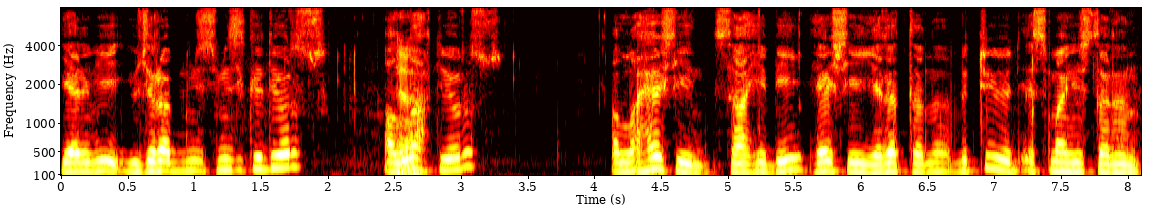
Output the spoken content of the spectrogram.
Yani bir yüce Rabbimiz ismini zikrediyoruz. Allah evet. diyoruz. Allah her şeyin sahibi, her şeyi yaratanı, bütün Esma-i Hüsna'nın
